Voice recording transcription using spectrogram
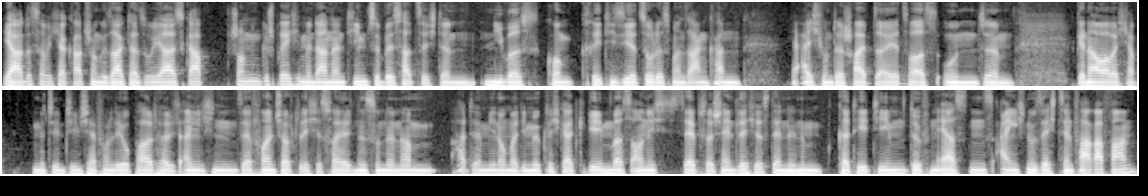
Ja, das habe ich ja gerade schon gesagt. Also ja, es gab schon Gespräche mit anderen Teams, aber es hat sich dann nie was konkretisiert, so dass man sagen kann, ja, ich unterschreibe da jetzt was. Und ähm, genau, aber ich habe mit dem Teamchef von Leopard halt eigentlich ein sehr freundschaftliches Verhältnis und dann haben, hat er mir nochmal die Möglichkeit gegeben, was auch nicht selbstverständlich ist, denn in einem KT-Team dürfen erstens eigentlich nur 16 Fahrer fahren.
